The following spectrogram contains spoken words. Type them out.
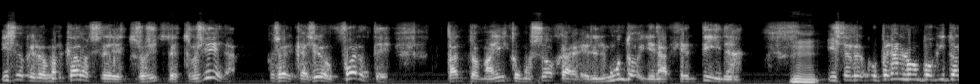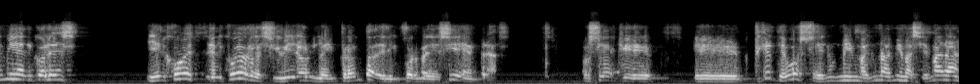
hizo que los mercados se destruyeran, cosa que cayeron fuerte, tanto maíz como soja en el mundo y en Argentina y se recuperaron un poquito el miércoles y el jueves, el jueves recibieron la impronta del informe de siembras. O sea que, eh, fíjate vos, en, un misma, en una misma semana,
